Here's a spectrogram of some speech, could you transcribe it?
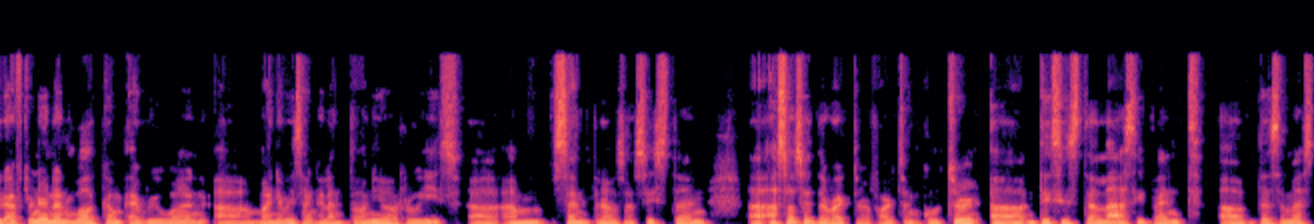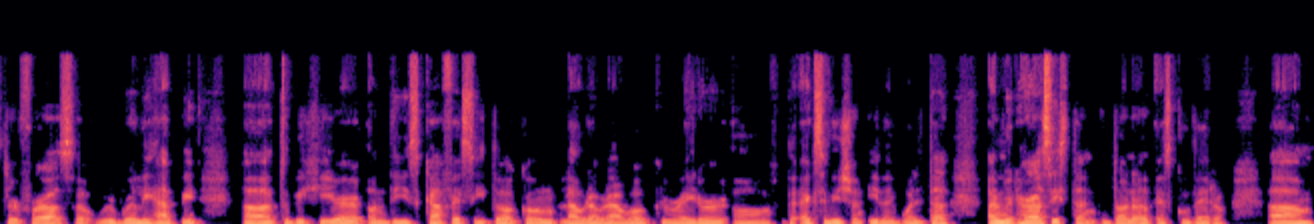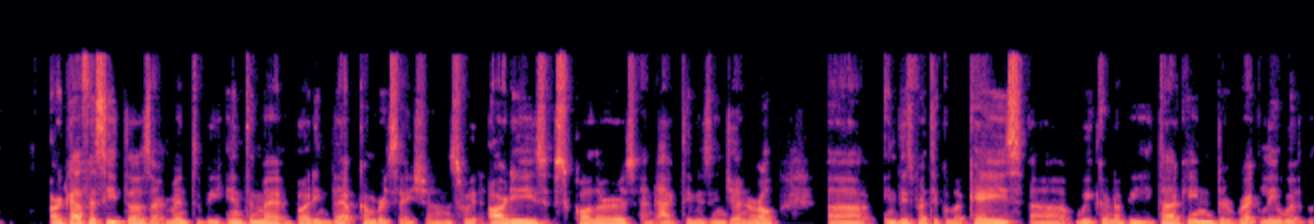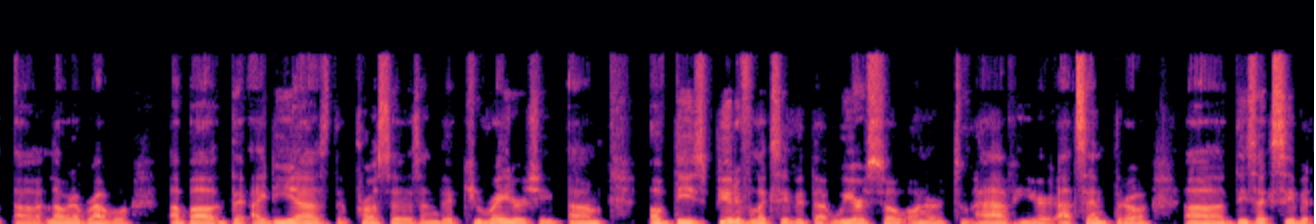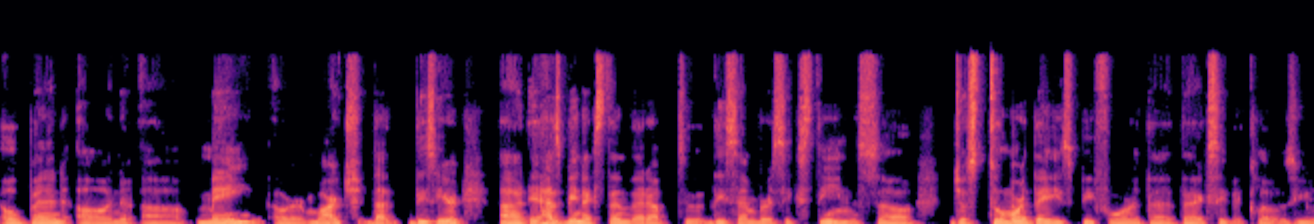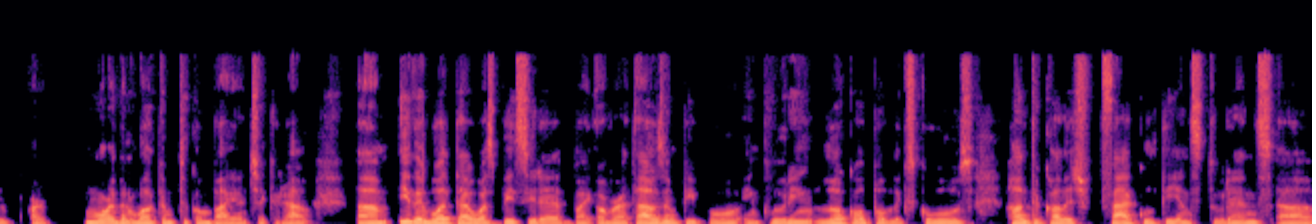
good afternoon and welcome everyone. Uh, my name is Angel Antonio Ruiz. Uh, I'm Centro's assistant, uh, associate director of arts and culture. Uh, this is the last event of the semester for us, so we're really happy uh, to be here on this cafecito con Laura Bravo, curator of the exhibition Ida y Vuelta, and with her assistant, Donald Escudero. Um, our cafecitos are meant to be intimate but in-depth conversations with artists, scholars, and activists in general. Uh, in this particular case, uh, we're going to be talking directly with uh, Laura Bravo about the ideas, the process, and the curatorship um, of this beautiful exhibit that we are so honored to have here at Centro. Uh, this exhibit opened on uh, May or March that this year. Uh, it has been extended up to December 16. So just two more days before the, the exhibit close. You are more than welcome to come by and check it out. Um, Ida Vuelta was visited by over a thousand people, including local public schools, Hunter College faculty and students, uh,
